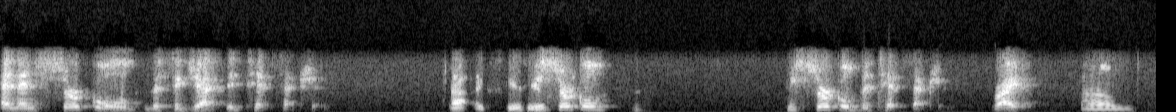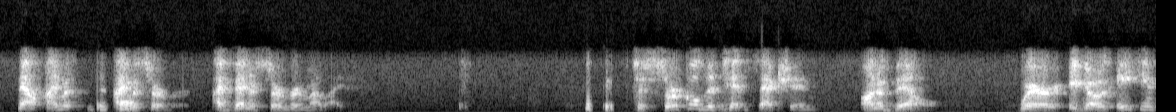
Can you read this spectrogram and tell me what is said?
and then circled the suggested tip section. Uh, excuse you. He circled. He circled the tip section, right? Um, Now I'm a I'm a server. I've been a server in my life. okay. To circle the tip section on a bill where it goes 18%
